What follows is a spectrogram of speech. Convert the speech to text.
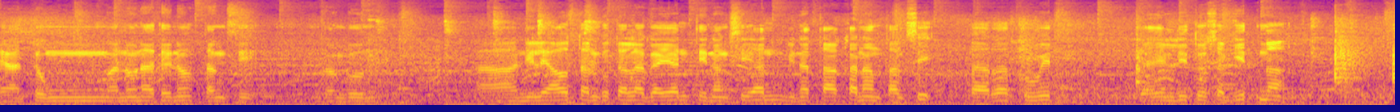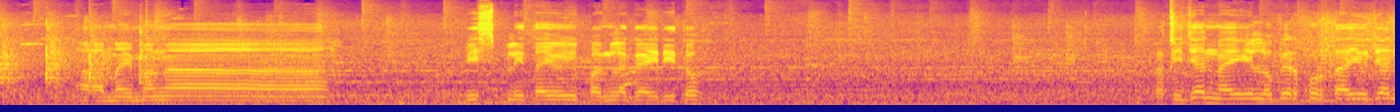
Ayan tong ano natin no tangsi. Hanggang doon. Uh, nilayoutan ko talaga yan tinangsian. Binatakan ng tangsi para tuwid. Dahil dito sa gitna ah, may mga display tayo ipanglagay dito. Pati dyan, may L over 4 tayo dyan.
